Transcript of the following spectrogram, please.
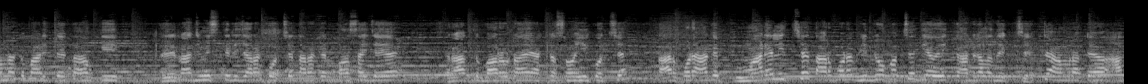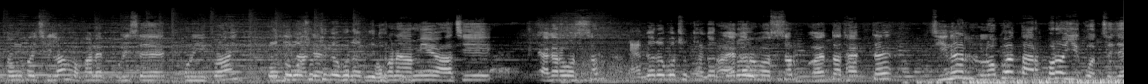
আমরাকে বাড়িতে কাউ কি রাজমিস্ত্রি যারা করছে, তারাকে বাসায় যেয়ে রাত বারোটায় একটা সময় করছে। তারপরে আগে মারে নিচ্ছে তারপরে ভিডিও করছে দিয়ে ওই কাঠগালা দেখছে। আমরা তো আতঙ্ক ছিলাম ওখানে পুলিশে কোনো ই করায়। কত বছর থেকে ওখানে আপনি ওখানে আমি আছি এগারো বছর। এগারো বছর থাকার এগারো বছর এত থাকতে চীনের লোকও তারপরেও ই করছে যে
